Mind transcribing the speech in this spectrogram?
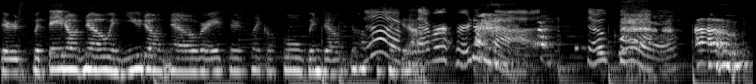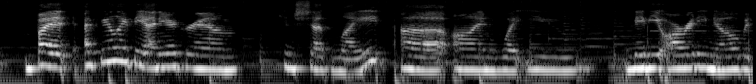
there's what they don't know and you don't know, right? There's like a whole window. You'll have no, to check it I've out. never heard of that. so cool. Um, but I feel like the Enneagram can shed light uh, on what you maybe already know but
